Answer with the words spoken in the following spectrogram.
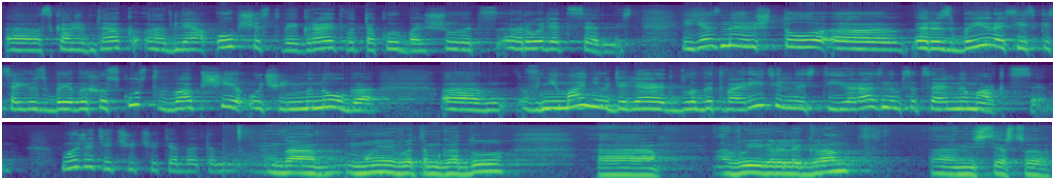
э, скажем так, для общества играет вот такую большую роль и ценность. И я знаю, что РСБИ, Российский союз боевых искусств, вообще очень много внимания уделяет благотворительности и разным социальным акциям. Можете чуть-чуть об этом? Да, мы в этом году э, выиграли грант Министерства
